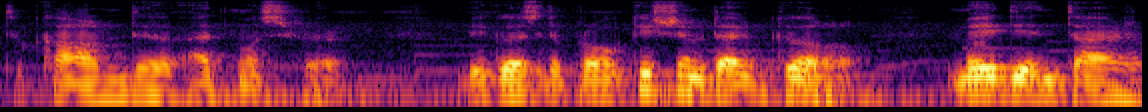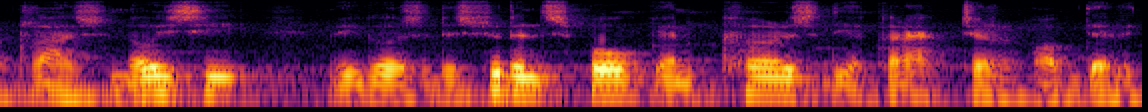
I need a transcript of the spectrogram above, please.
to calm the atmosphere because the provocation of that girl made the entire class noisy because the students spoke and cursed the character of David.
